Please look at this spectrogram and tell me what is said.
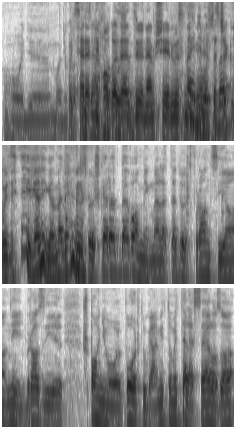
hogy mondjuk hogy szeretni fog az edző, nem sérülsz meg, most ez csak úgy... Igen, igen, meg a 20 fős keretben van még melletted 5 francia, 4 brazil, spanyol, portugál, mit tudom, hogy te leszel az a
